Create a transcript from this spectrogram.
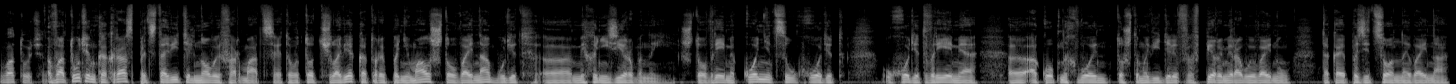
Ватутина? Ватутин как раз представитель новой формации. Это вот тот человек, который понимал, что война будет э, механизированной, что время конницы уходит, уходит время э, окопных войн, то, что мы видели в, в Первую мировую войну, такая позиционная война,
